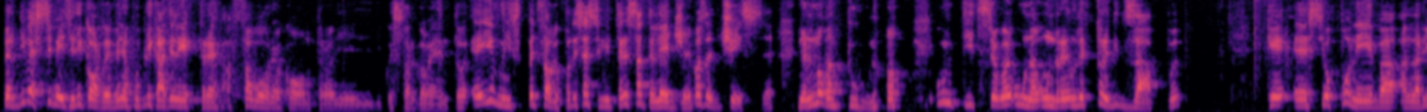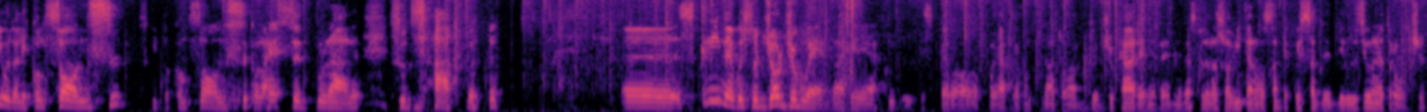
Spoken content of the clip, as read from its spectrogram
per diversi mesi ricordo che venivano pubblicate lettere a favore o contro di, di questo argomento e io mi pensavo che potesse essere interessante leggere cosa dicesse nel 91 un tizio una, un, un, lettore di Zap che eh, si opponeva all'arrivo delle consoles scritto consoles con la S plurale su Zap. Uh, scrive questo Giorgio Guerra che, a cui che spero poi abbia continuato a videogiocare nel, nel resto della sua vita nonostante questa de- delusione atroce.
